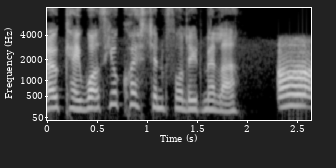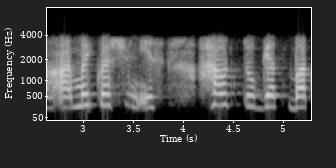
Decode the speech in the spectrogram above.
Okay, what's your question for Ludmila? Uh, uh, my question is how to get back,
